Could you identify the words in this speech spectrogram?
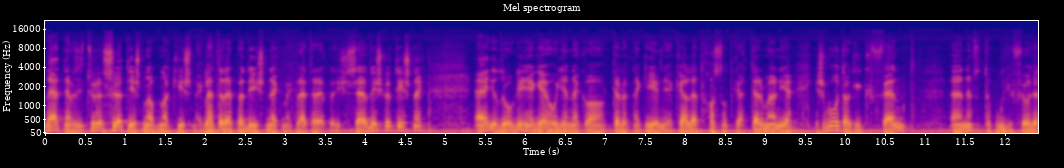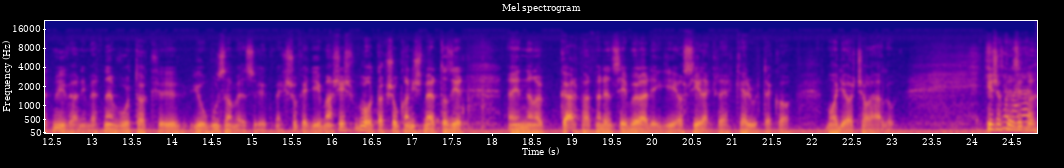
lehet nevezni születésnapnak is, meg letelepedésnek, meg letelepedési szerződéskötésnek. Egy a dolog lényege, hogy ennek a területnek élnie kellett, hasznot kell termelnie, és voltak, akik fent eh, nem tudtak úgy földet művelni, mert nem voltak eh, jó buzamezők, meg sok egyéb más, és voltak sokan is, mert azért innen a Kárpát-medencéből eléggé a szélekre kerültek a magyar családok. És akkor ezek a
